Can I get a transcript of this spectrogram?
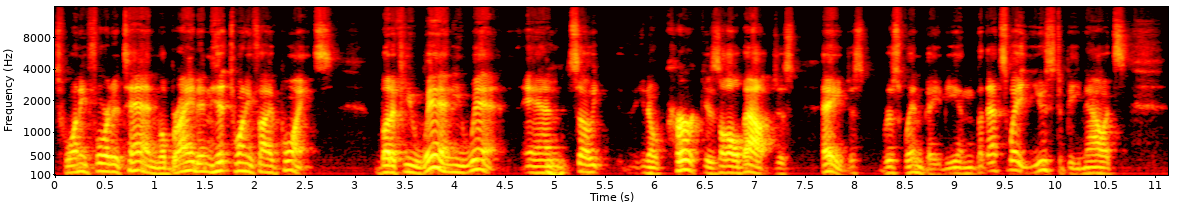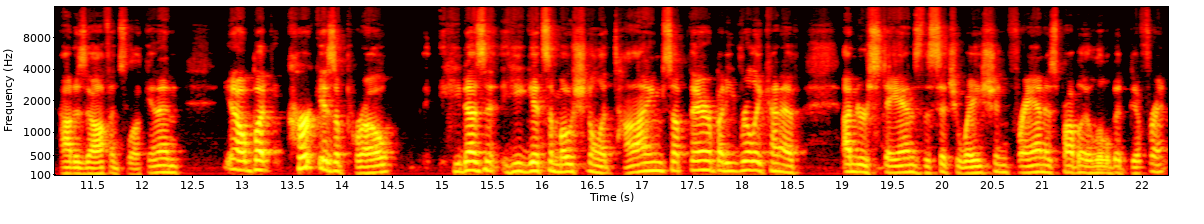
24 to 10, well, Brian didn't hit 25 points, but if you win, you win. And mm-hmm. so, you know, Kirk is all about just, hey, just just win, baby. And but that's the way it used to be. Now it's how does the offense look? And then, you know, but Kirk is a pro. He doesn't, he gets emotional at times up there, but he really kind of understands the situation. Fran is probably a little bit different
